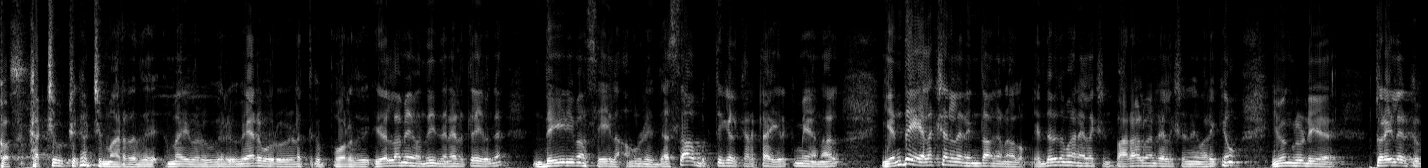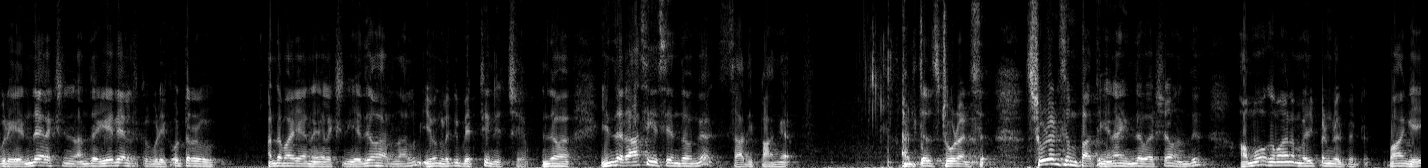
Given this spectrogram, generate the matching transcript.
அஃப்கோர்ஸ் கட்சி விட்டு கட்சி மாறுறது இது மாதிரி ஒரு வேறு வேறு ஒரு இடத்துக்கு போகிறது இதெல்லாமே வந்து இந்த நேரத்தில் இவங்க தைரியமாக செய்யலாம். அவங்களுடைய தசா புக்திகள் கரெக்டாக இருக்குமே ஆனால் எந்த எலெக்ஷனில் நின்றாங்கனாலும் எந்த விதமான எலெக்ஷன் பாராளுமன்ற எலெக்ஷன் வரைக்கும் இவங்களுடைய துறையில் இருக்கக்கூடிய எந்த எலெக்ஷன் அந்த ஏரியாவில் இருக்கக்கூடிய கூட்டுறவு அந்த மாதிரியான எலெக்ஷன் எதுவாக இருந்தாலும் இவங்களுக்கு வெற்றி நிச்சயம். இந்த இந்த ராசியை சேர்ந்தவங்க சாதிப்பாங்க. அடுத்தது ஸ்டூடெண்ட்ஸு ஸ்டூடெண்ட்ஸும் பார்த்தீங்கன்னா இந்த வருஷம் வந்து அமோகமான மதிப்பெண்கள் பெற்று வாங்கி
